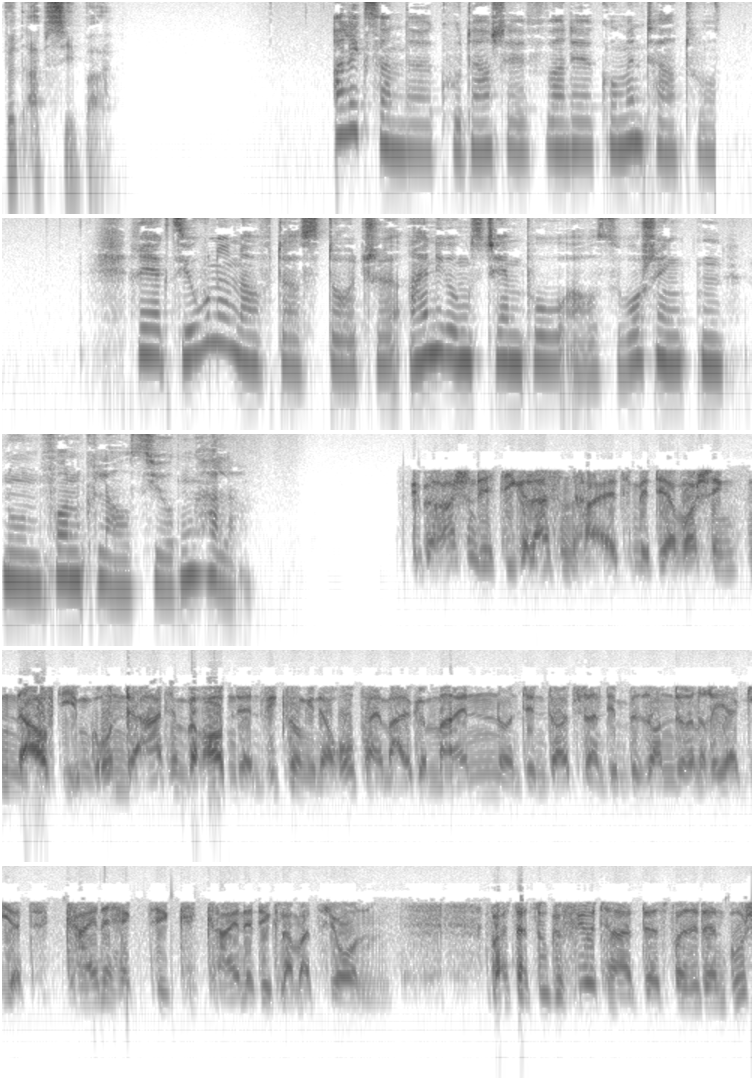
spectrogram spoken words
wird absehbar. Alexander Kudaschew war der Kommentator. Reaktionen auf das deutsche Einigungstempo aus Washington nun von Klaus-Jürgen Haller. Überraschend ist die Gelassenheit, mit der Washington auf die im Grunde atemberaubende Entwicklung in Europa im Allgemeinen und in Deutschland im Besonderen reagiert. Keine Hektik, keine Deklamationen. Was dazu geführt hat, dass Präsident Bush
